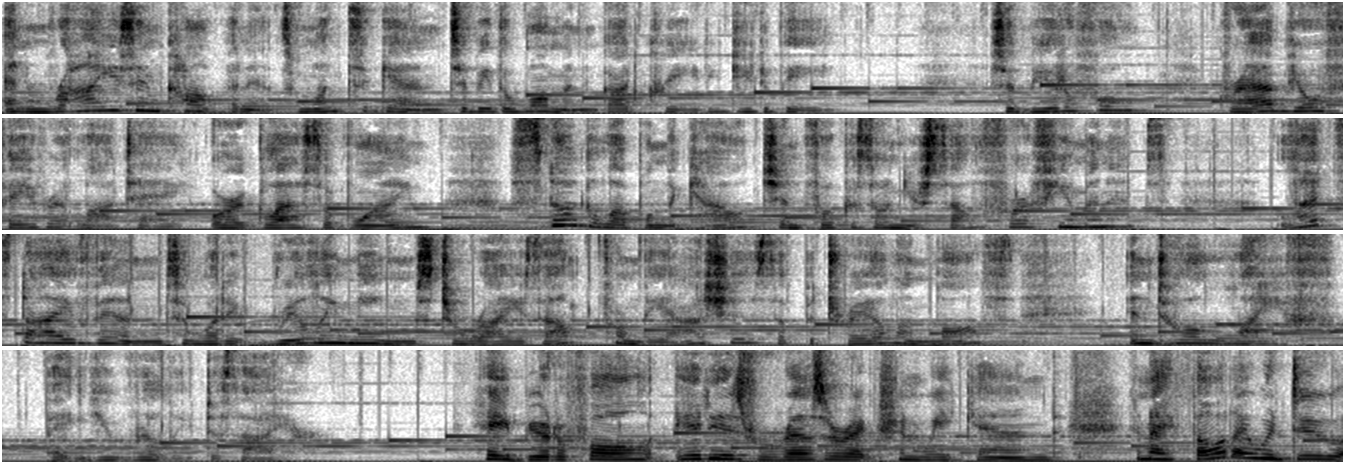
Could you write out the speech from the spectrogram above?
and rise in confidence once again to be the woman God created you to be. So, beautiful, grab your favorite latte or a glass of wine, snuggle up on the couch, and focus on yourself for a few minutes. Let's dive into what it really means to rise up from the ashes of betrayal and loss into a life that you really desire. Hey, beautiful, it is Resurrection Weekend, and I thought I would do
